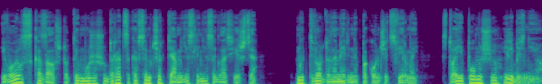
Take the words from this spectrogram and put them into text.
и Войлс сказал, что ты можешь убираться ко всем чертям, если не согласишься. Мы твердо намерены покончить с фирмой. С твоей помощью или без нее.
